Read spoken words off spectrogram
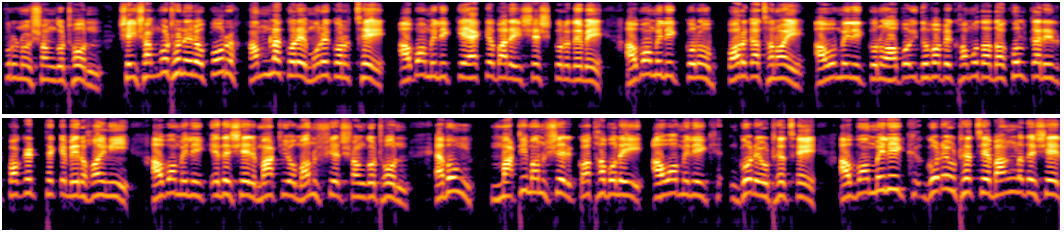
পুরনো সংগঠন। সেই সংগঠনের ওপর হামলা করে মনে করছে, আওয়ামী লীগকে একেবারে শেষ করে দেবে। আওয়ামী লীগ কোনো পরগাছা নয়, আওয়ামী লীগ কোনো অবৈধভাবে ক্ষমতা দখলকারীর পকেট থেকে বের হয়নি। আওয়ামী লীগ এদেশের মাটি ও মানুষের সংগঠন এবং মাটি মানুষের কথা বলেই আওয়ামী লীগ গড়ে উঠেছে। আওয়ামী লীগ গড়ে উঠেছে বাংলাদেশের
